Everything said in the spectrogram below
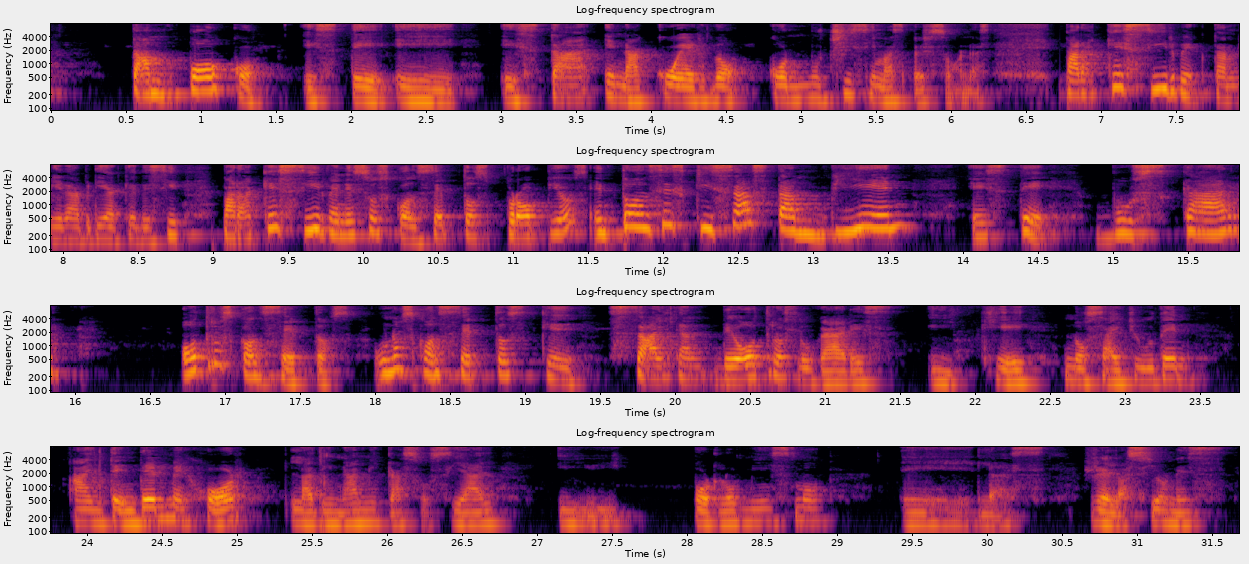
tampoco este, eh, está en acuerdo con muchísimas personas. ¿Para qué sirve? También habría que decir, ¿para qué sirven esos conceptos propios? Entonces, quizás también este, buscar otros conceptos, unos conceptos que salgan de otros lugares y que nos ayuden a entender mejor la dinámica social y por lo mismo eh, las relaciones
